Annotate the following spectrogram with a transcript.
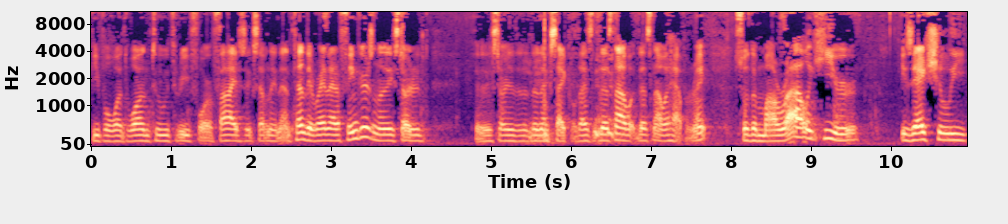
people went one, two, three, four, five, six, seven, eight, nine, ten. They ran out of fingers, and then they started. uh, They started the, the next cycle. That's that's not what that's not what happened, right? So the Maharal here is actually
